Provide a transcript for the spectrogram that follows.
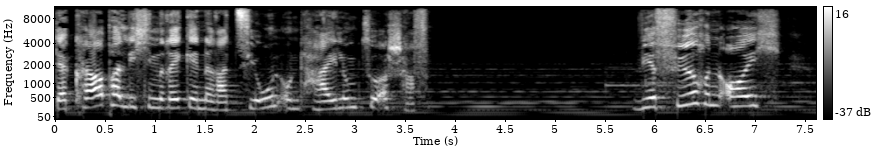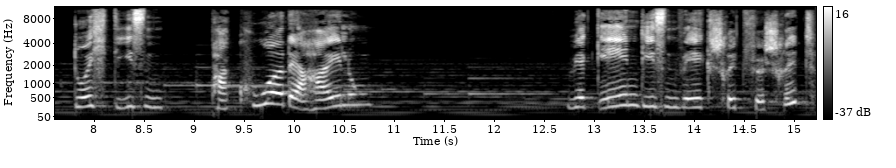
der körperlichen Regeneration und Heilung zu erschaffen. Wir führen euch durch diesen Parcours der Heilung. Wir gehen diesen Weg Schritt für Schritt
